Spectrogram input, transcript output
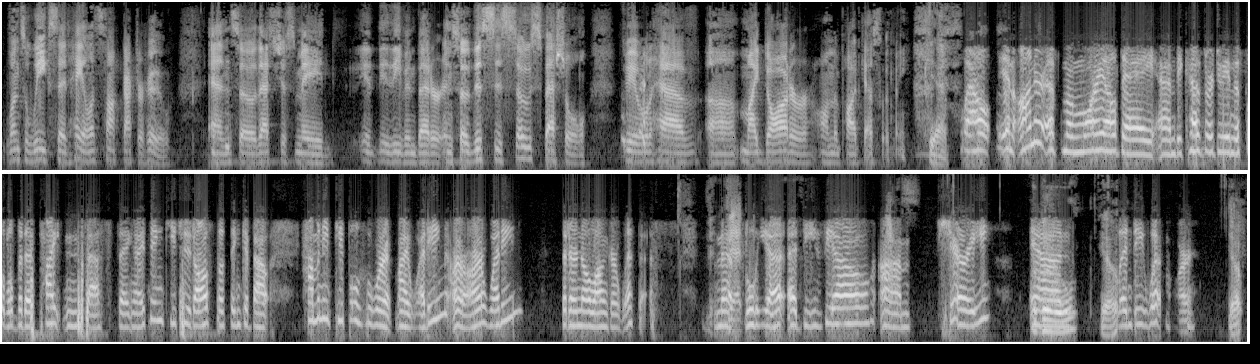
once a week said, "Hey, let's talk Doctor Who," and so that's just made it, it even better. And so this is so special to be able to have uh, my daughter on the podcast with me. Yeah. Well, in honor of Memorial Day, and because we're doing this little bit of Titan Fest thing, I think you should also think about how many people who were at my wedding or our wedding that are no longer with us. And that's That- Leah Adizio, um, Sherry, and Lindy Whitmore.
